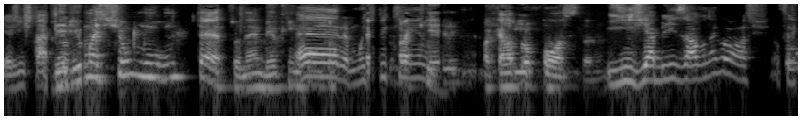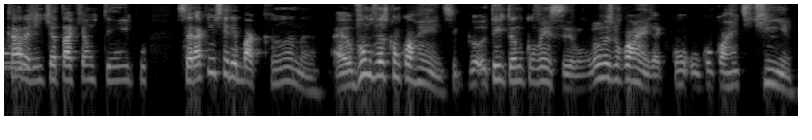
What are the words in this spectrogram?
E a gente está Aderiu, mas tinha um, um, teto, né? Meio que era muito pequeno. Com aquela e, proposta. Né? E inviabilizava o negócio. Eu falei, cara, a gente já está aqui há um tempo, será que não seria bacana? É, vamos ver os concorrentes, tentando convencê-lo. Vamos ver os concorrentes. O concorrente tinha,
